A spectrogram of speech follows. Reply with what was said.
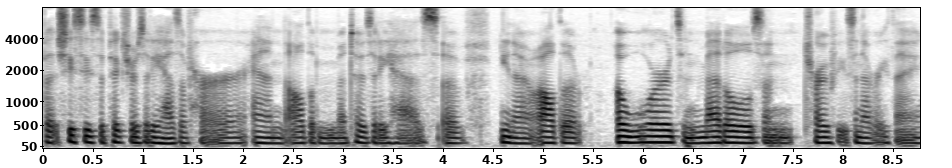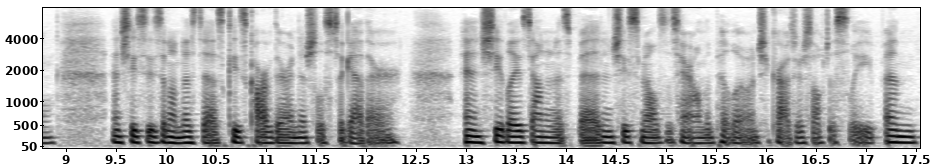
But she sees the pictures that he has of her and all the mementos that he has of, you know, all the awards and medals and trophies and everything. And she sees it on his desk. He's carved their initials together. And she lays down in his bed and she smells his hair on the pillow and she cries herself to sleep. And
